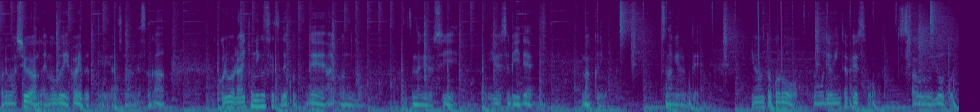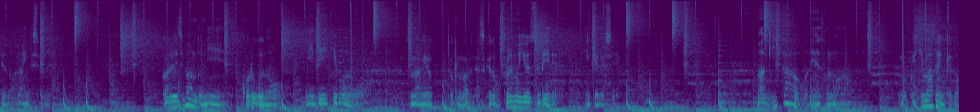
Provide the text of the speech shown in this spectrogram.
これは手話の MV5 っていうやつなんですがこれはライトニング接続でで iPhone にもつなげるし USB で Mac にもつなげるんで今のところオーディオインターフェースを使う用途っていうのはないんですよね。ガレージバンドにコルグの MIDI キーボードをつなげる時もあるんですけどそれも USB でいけるし。まあギターをねその僕弾けませんけど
